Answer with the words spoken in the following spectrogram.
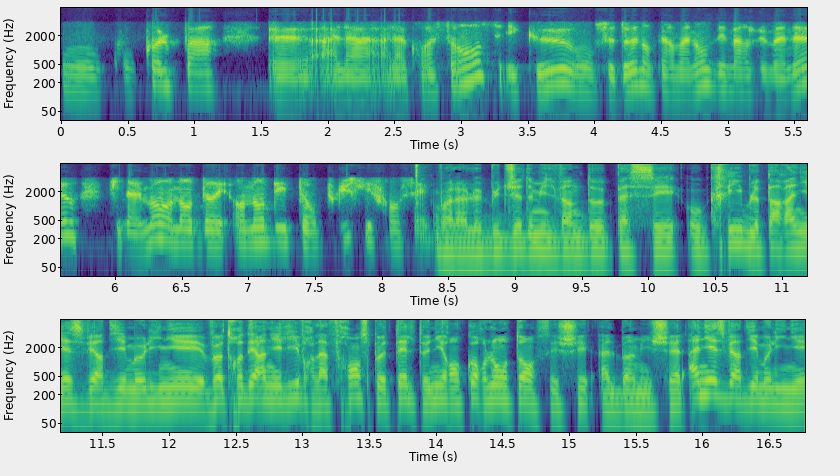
qu'on qu'on colle pas à la, croissance et que on se donne en permanence des marges de manœuvre, finalement en, en endettant plus les Français. Voilà, le budget 2022 passé au crible par Agnès Verdier-Molinier. Votre dernier livre, La France peut-elle tenir encore longtemps? C'est chez Albin Michel. Agnès Verdier-Molinier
